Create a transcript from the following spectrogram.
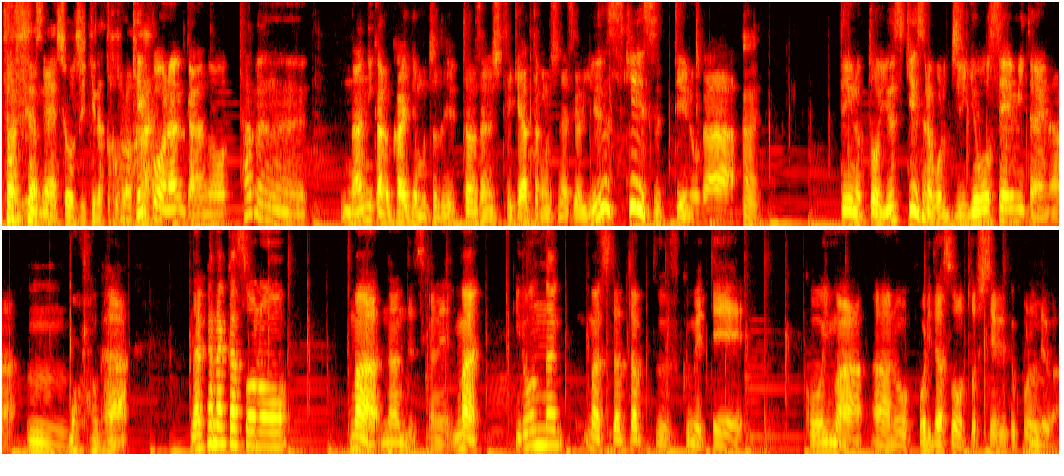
そうですよね。正直なところ。結構はいなんかあの多分何かの回でもちょっと太郎さんの指摘あったかもしれないですけどユースケースっていうのが、はい。っていうのとユースケースのこの事業性みたいなうん、ものがなかなかそのまあなんですかね。まあいろんな、まあ、スタートアップ含めてこう今あの掘り出そうとしているところでは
